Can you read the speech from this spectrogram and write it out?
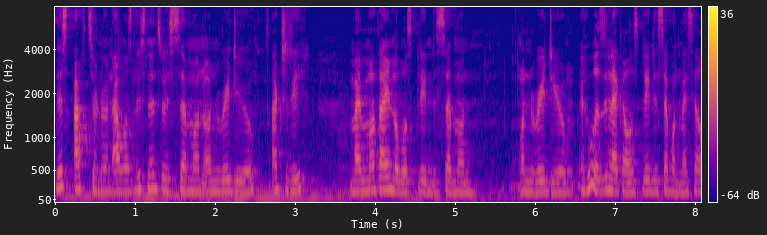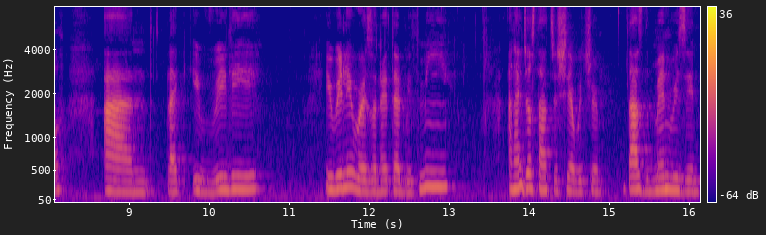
this afternoon, I was listening to a sermon on radio. Actually, my mother-in-law was playing the sermon on radio. It wasn't like I was playing the sermon myself. And like it really, it really resonated with me. And I just had to share with you. That's the main reason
